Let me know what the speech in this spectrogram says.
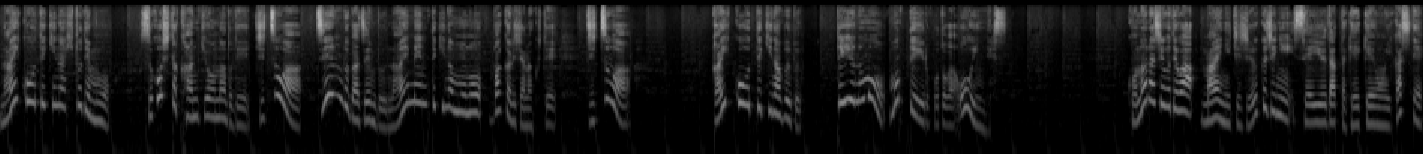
内向的な人でも過ごした環境などで実は全部が全部内面的なものばかりじゃなくて実は外交的な部分っていうのも持っていることが多いんですこのラジオでは毎日19時に声優だった経験を生かして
